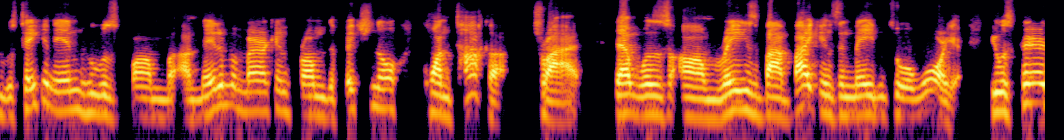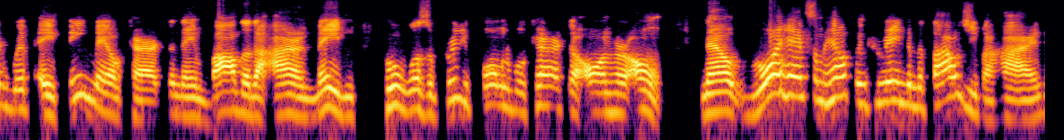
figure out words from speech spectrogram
who was taken in, who was um, a Native American from the fictional Quantaka tribe that was um, raised by Vikings and made into a warrior. He was paired with a female character named Valda the Iron Maiden, who was a pretty formidable character on her own. Now, Roy had some help in creating the mythology behind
